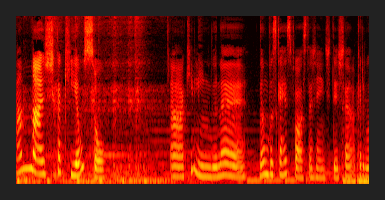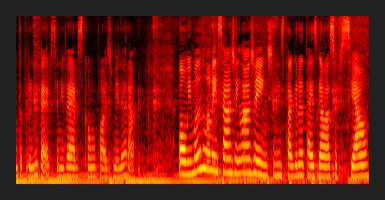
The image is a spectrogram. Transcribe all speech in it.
a mágica que eu sou. Ah, que lindo, né? Não busque a resposta, gente. Deixa a pergunta para o universo. Universo, como pode melhorar? Bom, me manda uma mensagem lá, gente, no Instagram, Thais Galácio Oficial.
